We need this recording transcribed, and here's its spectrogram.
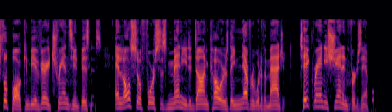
football can be a very transient business, and it also forces many to don colors they never would have imagined. Take Randy Shannon, for example,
